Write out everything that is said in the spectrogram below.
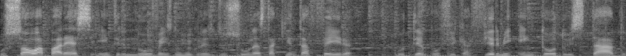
O sol aparece entre nuvens no Rio Grande do Sul nesta quinta-feira. O tempo fica firme em todo o estado.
